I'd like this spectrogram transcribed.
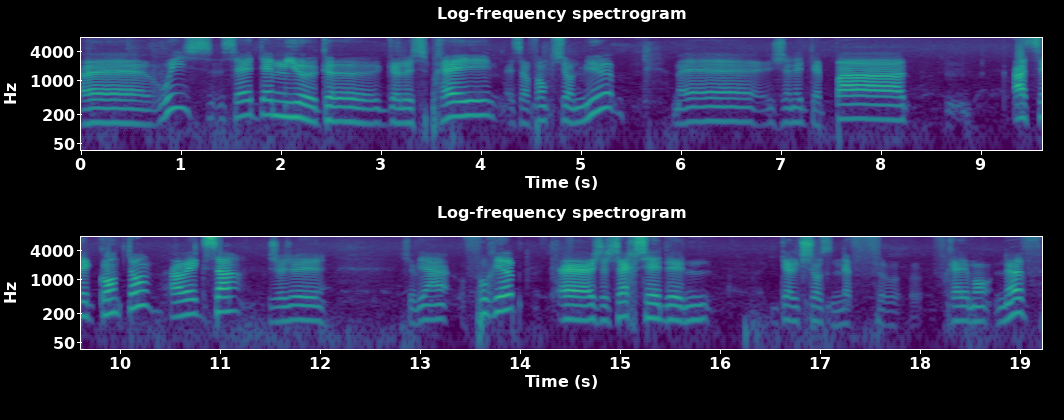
Euh, oui, c'était mieux que, que le spray. Ça fonctionne mieux mais je n'étais pas assez content avec ça. Je, je, viens furieux. Je cherchais de, quelque chose de neuf, vraiment neuf.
